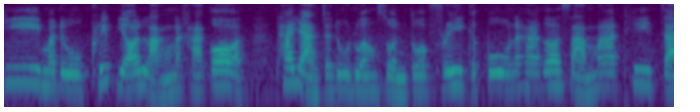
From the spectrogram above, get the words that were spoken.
ที่มาดูคลิปย้อนหลังนะคะ ก็ถ้าอยากจะดูดวงส่วนตัวฟรีกระปูนะคะ ก็สามารถที่จะ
